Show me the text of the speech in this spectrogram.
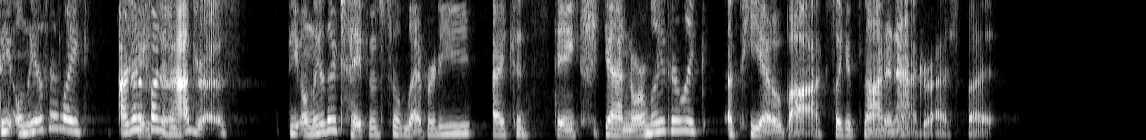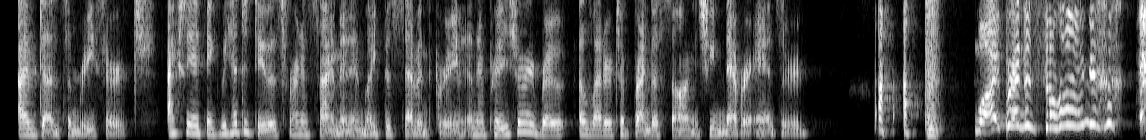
The only other like I gotta find an address. the only other type of celebrity I could think, yeah, normally they're like a PO box, like it's not an address, but I've done some research. Actually, I think we had to do this for an assignment in like the seventh grade, and I'm pretty sure I wrote a letter to Brenda Song and she never answered. Why Brenda's song?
